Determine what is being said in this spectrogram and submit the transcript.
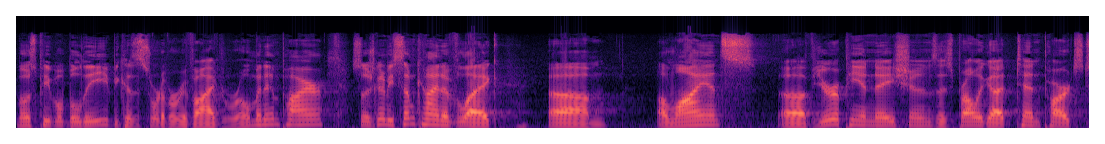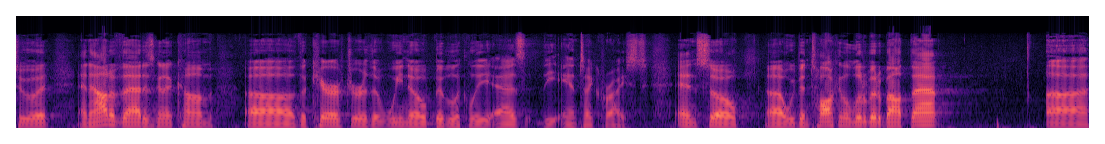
most people believe, because it's sort of a revived Roman Empire. So there's going to be some kind of like um, alliance of European nations that's probably got 10 parts to it, and out of that is going to come uh, the character that we know biblically as the Antichrist. And so uh, we've been talking a little bit about that. Uh,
